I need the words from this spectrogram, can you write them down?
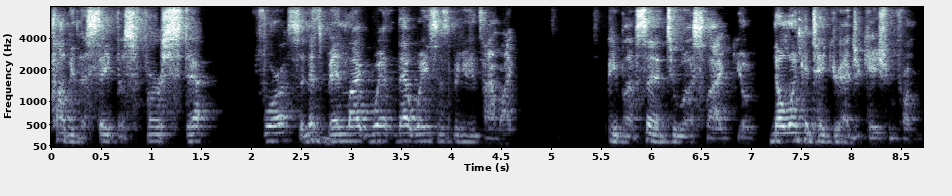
probably the safest first step for us, and it's been like that way since the beginning of time. Like people have said to us, like, you know, no one can take your education from you.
